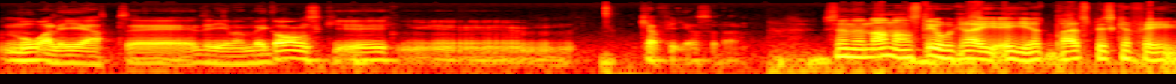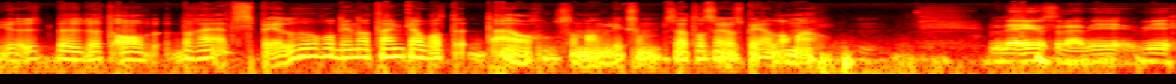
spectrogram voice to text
mål i att eh, driva en vegansk eh, eh café och sådär. Sen en annan stor grej i ett brädspelscafé är ju utbudet av brädspel. Hur har dina tankar varit där som man liksom sätter sig och spelar med? Men det är ju sådär, vi, vi,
